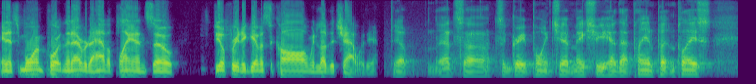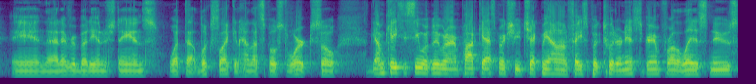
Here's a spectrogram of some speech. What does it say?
and it's more important than ever to have a plan. So feel free to give us a call. We'd love to chat with you. Yep, that's uh, that's a great point, Chip. Make sure you have that plan put in place, and that everybody understands what that looks like and how that's supposed to work. So, I'm Casey Seymour with Moving Iron Podcast. Make sure you check me out on Facebook, Twitter, and Instagram for all the latest news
